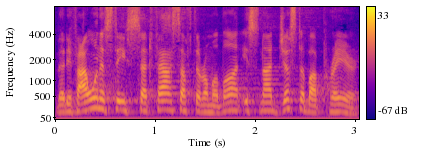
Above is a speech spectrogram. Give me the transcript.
That if I want to stay steadfast after Ramadan, it's not just about prayer.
